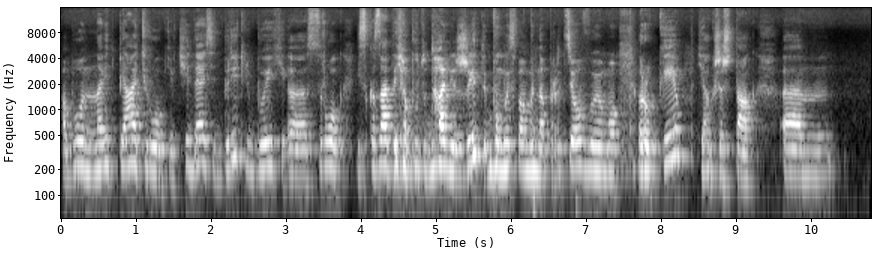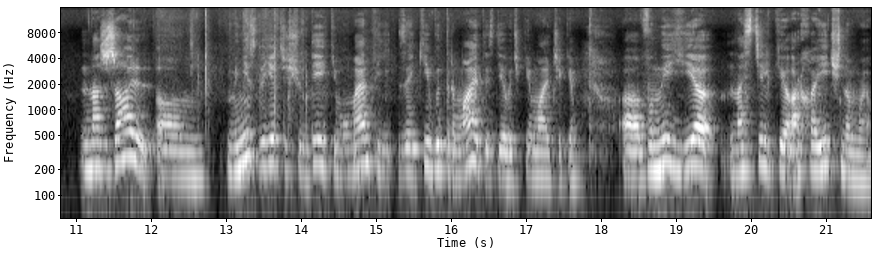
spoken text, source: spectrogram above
або навіть 5 років чи 10, беріть будь-який е, срок і сказати, я буду далі жити, бо ми з вами напрацьовуємо роки. Як же ж так? Ем, на жаль, ем, мені здається, що деякі моменти, за які ви тримаєтесь, дівчатки і мальчики, вони є настільки архаїчними,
